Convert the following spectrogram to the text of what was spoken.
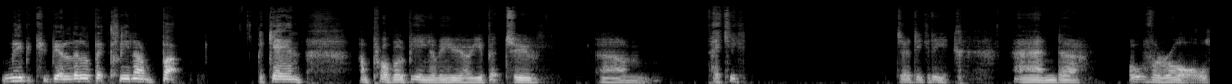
Maybe could be a little bit cleaner, but again, I'm probably being a, maybe a bit too um, picky to a degree. And uh, overall,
